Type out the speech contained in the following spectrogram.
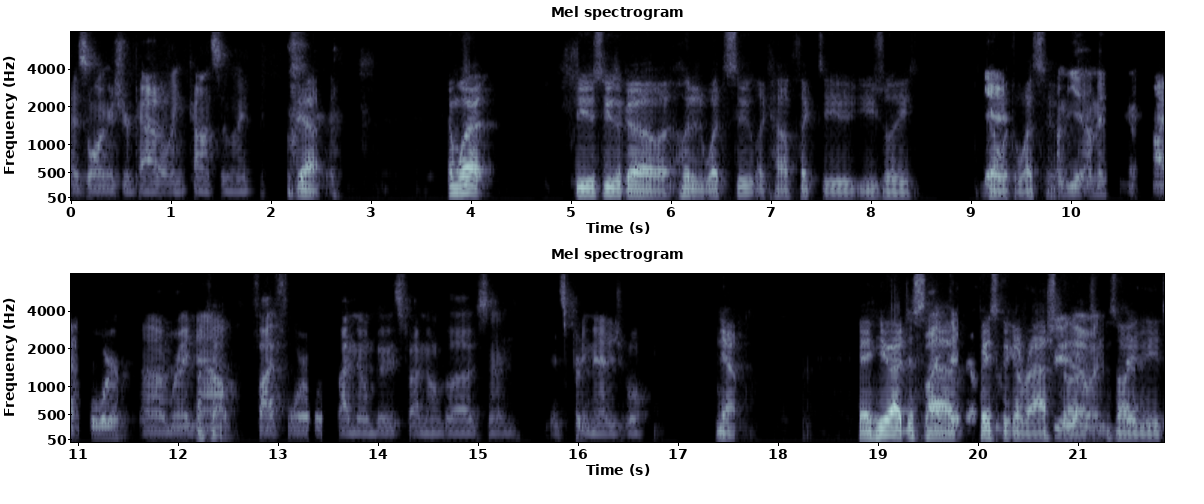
as long as you're paddling constantly. Yeah. and what do you just use like a hooded wetsuit? Like how thick do you usually yeah. go with the wetsuit? I'm I'm in five four um, right now. Okay. Five four with five mil boots, five mil gloves, and it's pretty manageable. Yeah. Yeah, here I just have basically a rash guard. That's all you need.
